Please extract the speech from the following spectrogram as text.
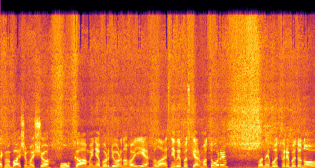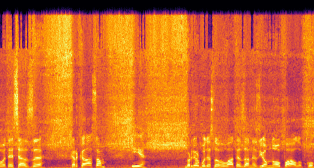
Як ми бачимо, що у каменя бордюрного є власні випуски арматури. Вони будуть перебетоновуватися з каркасом, і бордюр буде слугувати за незйомну опалубку.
